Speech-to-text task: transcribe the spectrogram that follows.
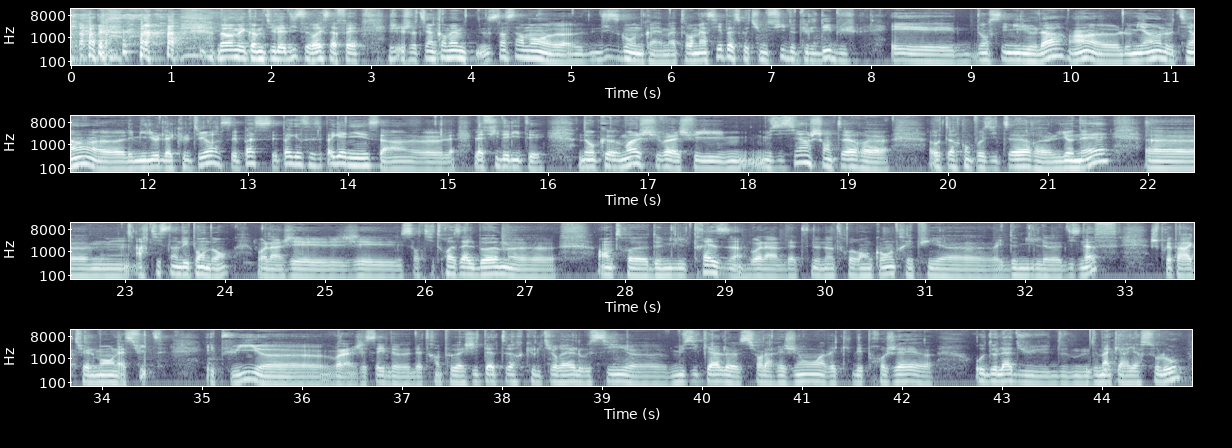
non mais comme tu l'as dit, c'est vrai que ça fait... Je, je tiens quand même sincèrement euh, 10 secondes quand même à te remercier parce que tu me suis depuis le début. Et dans ces milieux-là, hein, euh, le mien, le tien, euh, les milieux de la culture, c'est pas c'est pas c'est pas gagné ça, hein, euh, la, fidélité. Donc moi je suis voilà, je suis musicien, chanteur, auteur-compositeur lyonnais, artiste indépendant. Voilà, j'ai sorti trois albums entre 2013, voilà, date de notre rencontre, et puis et 2019. Je prépare actuellement la suite. Et puis, euh, voilà, j'essaye d'être un peu agitateur culturel aussi, euh, musical sur la région, avec des projets euh, au-delà de ma carrière solo.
